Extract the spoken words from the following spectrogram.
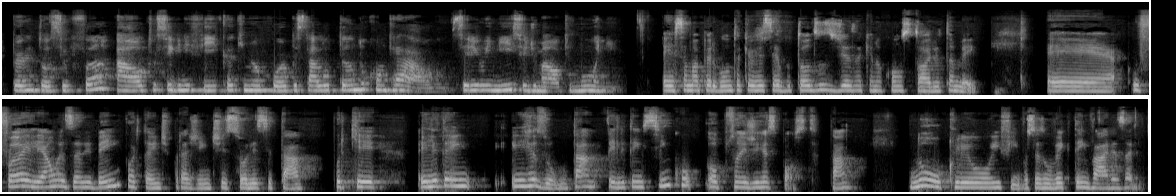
perguntou se o fã alto significa que meu corpo está lutando contra algo. Seria o início de uma autoimune? Essa é uma pergunta que eu recebo todos os dias aqui no consultório também. É, o FAN ele é um exame bem importante para a gente solicitar, porque ele tem, em resumo, tá? Ele tem cinco opções de resposta, tá? Núcleo, enfim, vocês vão ver que tem várias ali.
